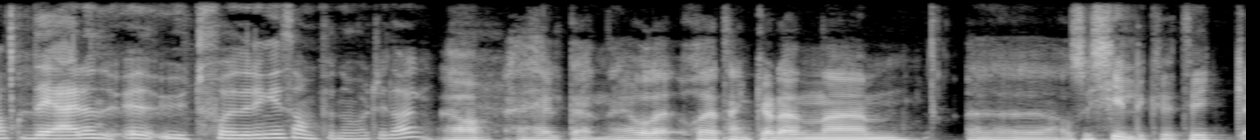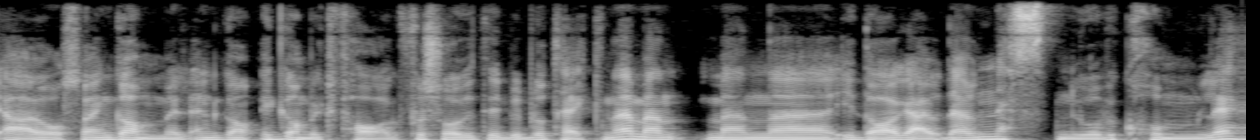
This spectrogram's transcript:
at det er en eh, utfordring i samfunnet vårt i dag. Ja, jeg er helt enig. Og, det, og jeg tenker den eh, eh, altså Kildekritikk er jo også en gammel, en, et gammelt fag for så vidt i bibliotekene, men, men eh, i dag er jo, det er jo nesten uoverkommelig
